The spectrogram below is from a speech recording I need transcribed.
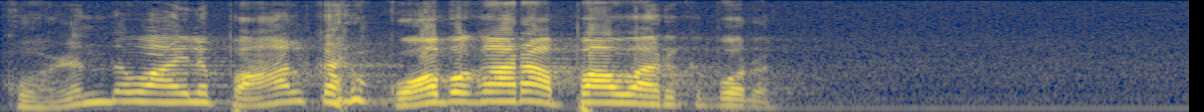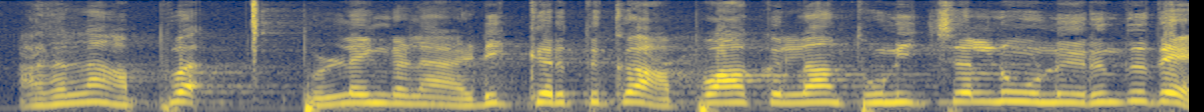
குழந்தை வாயில பால் கரை கோபகார அப்பாவா இருக்கு போற. அதெல்லாம் அப்ப பிள்ளைங்களை அடிக்கிறதுக்கு அப்பாக்கெல்லாம் துணிச்சல்னு ஒண்ணு இருந்ததே.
